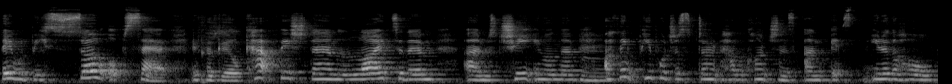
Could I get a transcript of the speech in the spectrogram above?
They would be so upset if a girl catfished them, lied to them, and was cheating on them. I think people just don't have a conscience, and it's you know the whole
